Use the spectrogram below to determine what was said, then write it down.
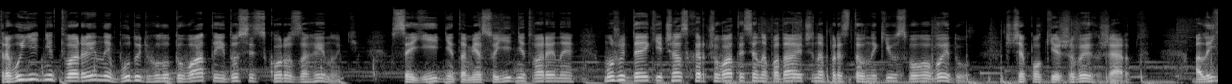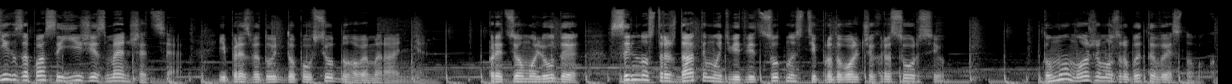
травоїдні тварини будуть голодувати і досить скоро загинуть. Всеїдні та м'ясоїдні тварини можуть деякий час харчуватися, нападаючи на представників свого виду, ще поки живих жертв, але їх запаси їжі зменшаться і призведуть до повсюдного вимирання. При цьому люди сильно страждатимуть від відсутності продовольчих ресурсів. Тому можемо зробити висновок:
